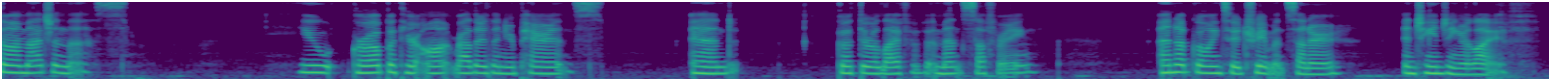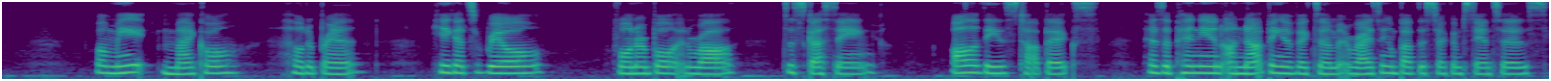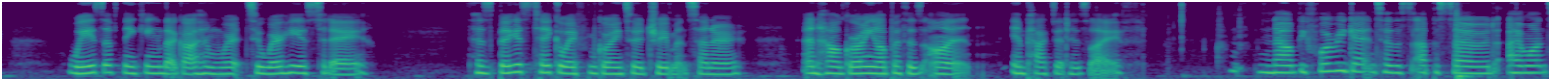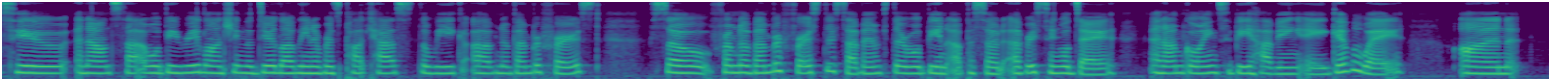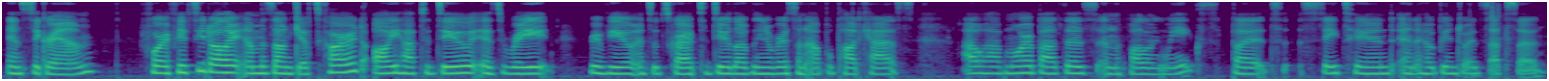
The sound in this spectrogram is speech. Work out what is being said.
So imagine this you grow up with your aunt rather than your parents and go through a life of immense suffering, end up going to a treatment center and changing your life. Well, meet Michael Hildebrandt. He gets real, vulnerable, and raw, discussing all of these topics his opinion on not being a victim and rising above the circumstances, ways of thinking that got him where, to where he is today, his biggest takeaway from going to a treatment center, and how growing up with his aunt impacted his life. Now, before we get into this episode, I want to announce that I will be relaunching the Dear Lovely Universe podcast the week of November 1st. So, from November 1st through 7th, there will be an episode every single day, and I'm going to be having a giveaway on Instagram for a $50 Amazon gift card. All you have to do is rate, review, and subscribe to Dear Lovely Universe on Apple Podcasts. I will have more about this in the following weeks, but stay tuned and I hope you enjoyed this episode.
